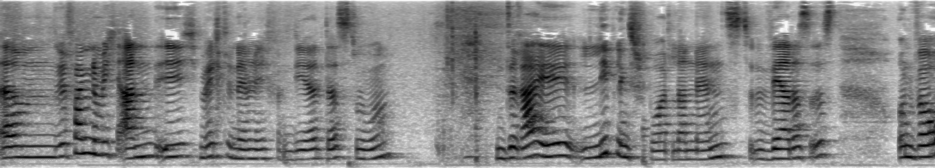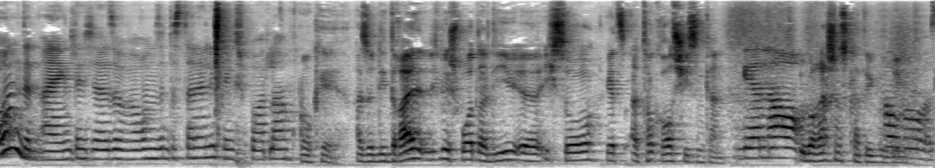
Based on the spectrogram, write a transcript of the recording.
ähm, wir fangen nämlich an. Ich möchte nämlich von dir, dass du drei Lieblingssportler nennst, wer das ist und warum denn eigentlich? Also warum sind das deine Lieblingssportler? Okay, also die drei Lieblingssportler, die äh, ich so jetzt ad hoc rausschießen kann. Genau. Überraschungskategorie. Hau raus.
